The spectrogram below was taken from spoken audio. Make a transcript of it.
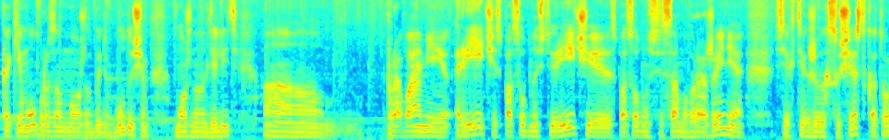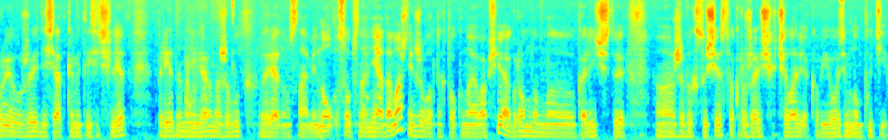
каким образом, может быть, в будущем можно наделить э, правами речи, способностью речи, способностью самовыражения всех тех живых существ, которые уже десятками тысяч лет преданно и верно живут рядом с нами. Ну, собственно, не о домашних животных только, но и вообще о огромном э, количестве э, живых существ, окружающих человека в его земном пути.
